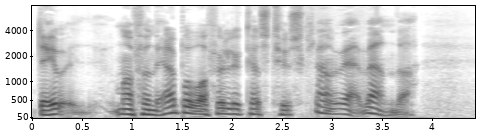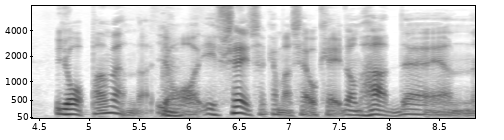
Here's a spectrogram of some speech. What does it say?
Det man funderar på varför lyckas Tyskland vända? Japan vända? Mm. Ja, i och för sig så kan man säga okej, okay, de hade en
